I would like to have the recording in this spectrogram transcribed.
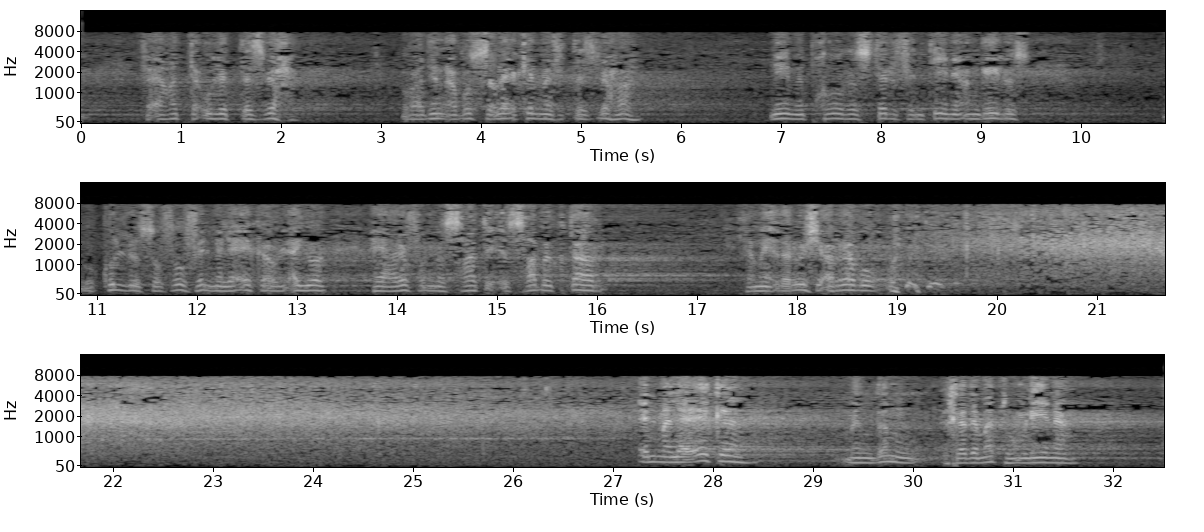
فقعدت أقول التسبيحة. وبعدين أبص ألاقي كلمة في التسبيحة. نيم بخورس ترفنتيني أنجيلوس. وكل صفوف الملائكة والأيوة هيعرفوا اصحاب أصحاب كتار فما يقدروش يقربوا. الملائكة من ضمن خدماتهم لينا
